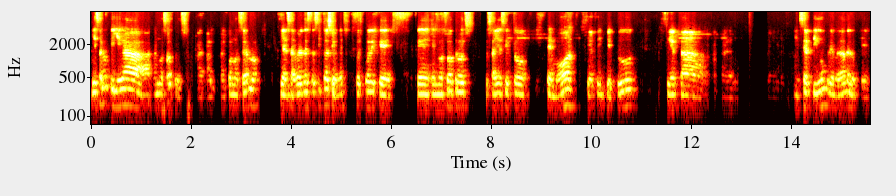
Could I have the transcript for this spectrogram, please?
y es algo que llega a, nosotros al, al conocerlo y al saber de estas situaciones, pues puede que, que en nosotros pues haya cierto temor, cierta inquietud, cierta uh, incertidumbre, ¿verdad? De lo que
